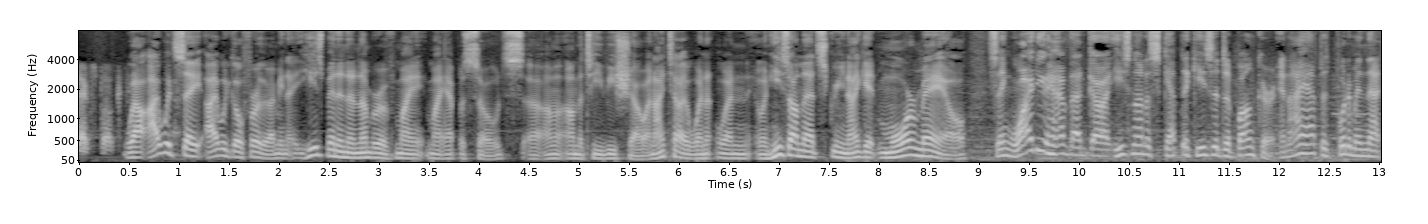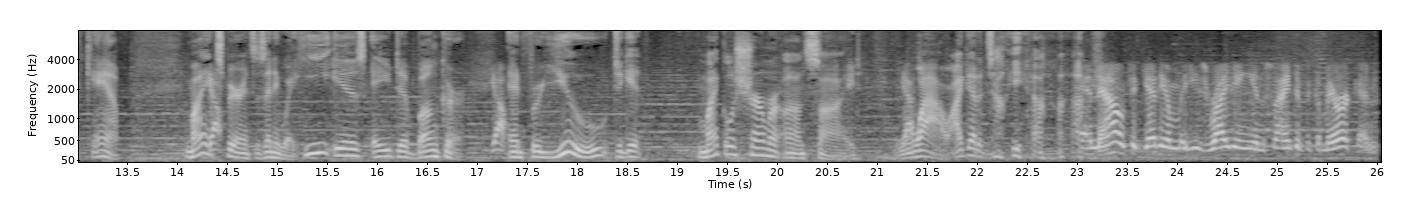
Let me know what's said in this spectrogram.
textbook. Well, I would say I would go further. I mean, he's been in a number of my my episodes uh, on, on the TV show, and I tell you, when when when he's on that screen, I get more mail saying, "Why do you have that guy? He's not a skeptic; he's a debunker," and I have to put him in that camp. My Yeah. experience is anyway, he is a debunker, Yeah. and for you to get Michael Shermer on side. Yes. Wow, I got to tell you. and now to get him, he's writing in Scientific American.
